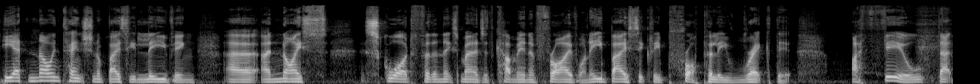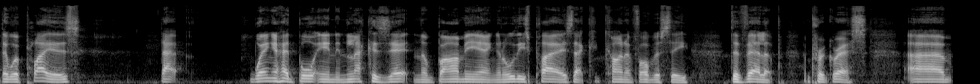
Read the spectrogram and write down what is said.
he had no intention of basically leaving uh, a nice squad for the next manager to come in and thrive on. He basically properly wrecked it. I feel that there were players that Wenger had bought in in Lacazette and Aubameyang and all these players that could kind of obviously develop and progress. Um,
